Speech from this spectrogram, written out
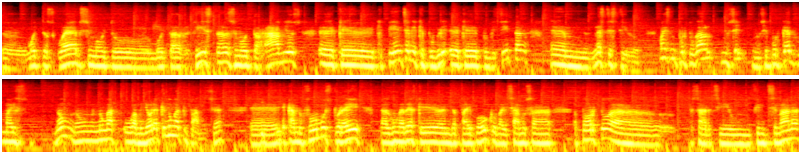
eh, moitos webs, moito, moitas revistas, moitas radios eh, que, que pinchan e que, publi, eh, que publicitan eh, neste estilo. Mas en Portugal, non sei, non sei porqué, mas non, non, non a, ou a mellor é que non atopamos, eh? Eh, cando fomos por aí, algunha vez que ainda fai pouco, baixamos a, a Porto a pasar si un fin de semana.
